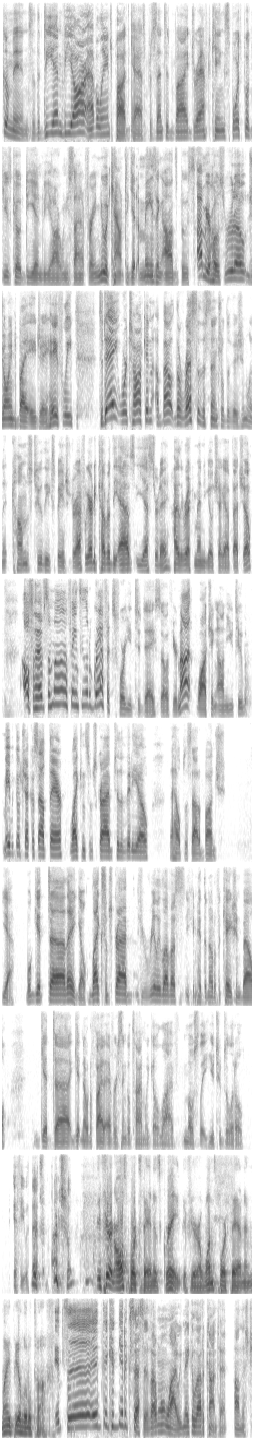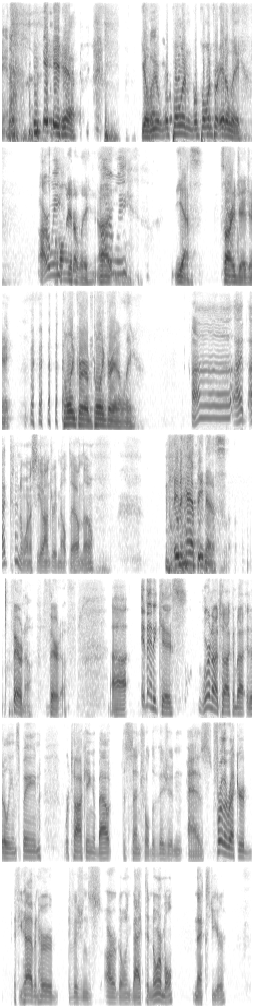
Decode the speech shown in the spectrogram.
Welcome in to the DNVR Avalanche podcast presented by DraftKings Sportsbook. Use code DNVR when you sign up for a new account to get amazing odds boosts. I'm your host, Rudo, joined by AJ Haefele. Today, we're talking about the rest of the Central Division when it comes to the expansion draft. We already covered the Avs yesterday. Highly recommend you go check out that show. Also, have some uh, fancy little graphics for you today. So, if you're not watching on YouTube, maybe go check us out there. Like and subscribe to the video. That helps us out a bunch yeah, we'll get uh, there. You go. Like, subscribe. If you really love us, you can hit the notification bell. Get uh, get notified every single time we go live. Mostly YouTube's a little iffy with that. Which, which if you're an all sports fan, it's great. If you're a one sport fan, it might be a little tough. It's uh, it, it could get excessive. I won't lie. We make a lot of content on this channel. yeah. Yo, but, we're, we're pulling we're pulling for Italy. Are we? All Italy. Are uh, we? Yes. Sorry, JJ. pulling for pulling for Italy. Uh, I I kind of want to see Andre meltdown though. In happiness. Fair enough. Fair enough. Uh, in any case, we're not talking about Italy and Spain. We're talking about the Central Division. As for the record, if you haven't heard, divisions are going back to normal next year,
